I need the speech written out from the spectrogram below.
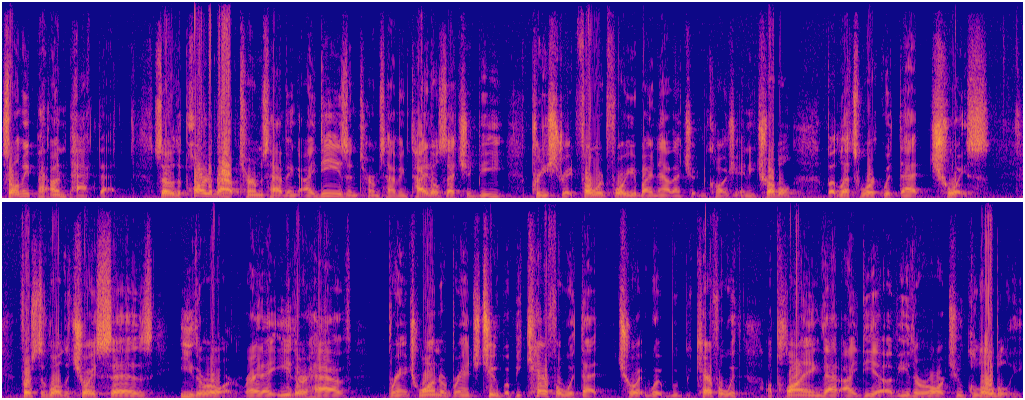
So let me unpack that. So the part about terms having IDs and terms having titles, that should be pretty straightforward for you by now. That shouldn't cause you any trouble. But let's work with that choice. First of all, the choice says either or, right? I either have branch one or branch two, but be careful with that choice. Be careful with applying that idea of either or to globally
